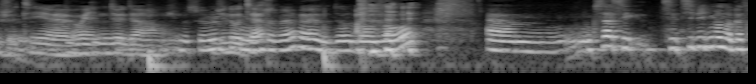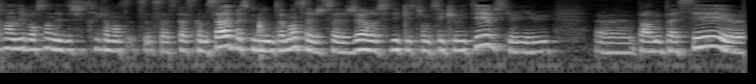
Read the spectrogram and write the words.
Jeter euh, ouais, d'une hauteur. euh, donc ça, c'est typiquement dans 90% des déchetteries, comment ça, ça, se passe comme ça, parce que notamment, ça, ça gère aussi des questions de sécurité, parce qu'il y a eu, euh, par le passé, euh,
